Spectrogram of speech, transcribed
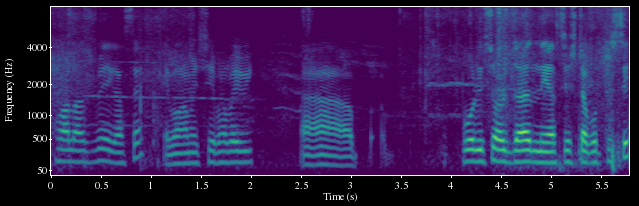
ফল আসবে এই গাছে এবং আমি সেভাবেই পরিচর্যা নেওয়ার চেষ্টা করতেছি।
